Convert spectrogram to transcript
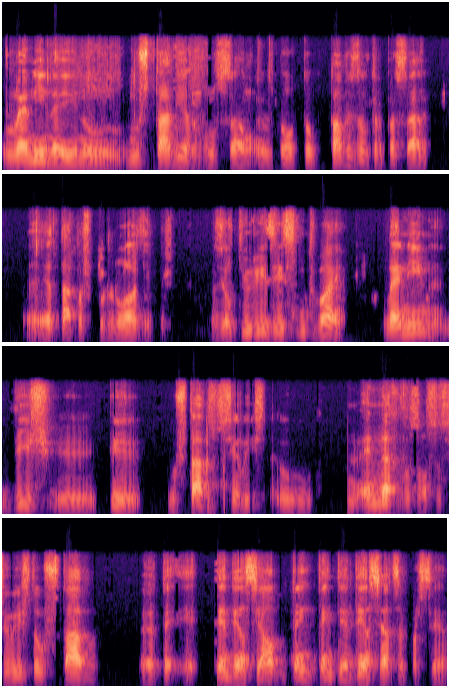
Lenin aí no, no Estado e a Revolução, eu estou, estou talvez a ultrapassar eh, etapas cronológicas, mas ele teoriza isso muito bem. Lenin diz eh, que o Estado socialista, o, na Revolução Socialista, o Estado eh, tem, tendencial, tem, tem tendência a desaparecer.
